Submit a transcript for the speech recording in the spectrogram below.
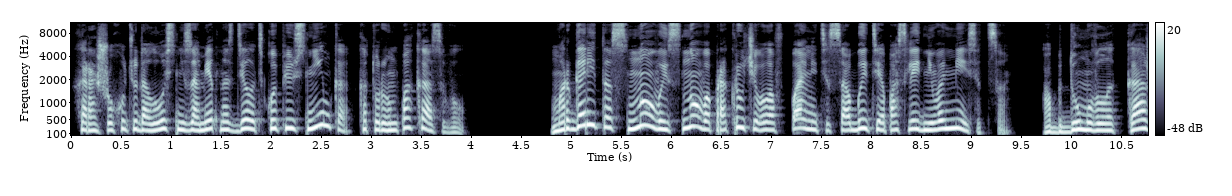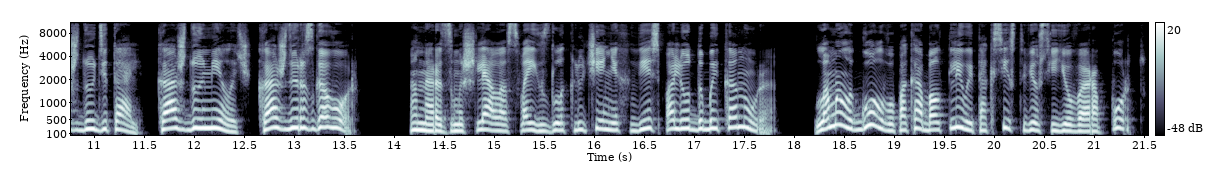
Хорошо хоть удалось незаметно сделать копию снимка, который он показывал. Маргарита снова и снова прокручивала в памяти события последнего месяца. Обдумывала каждую деталь, каждую мелочь, каждый разговор. Она размышляла о своих злоключениях весь полет до Байконура. Ломала голову, пока болтливый таксист вез ее в аэропорт,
